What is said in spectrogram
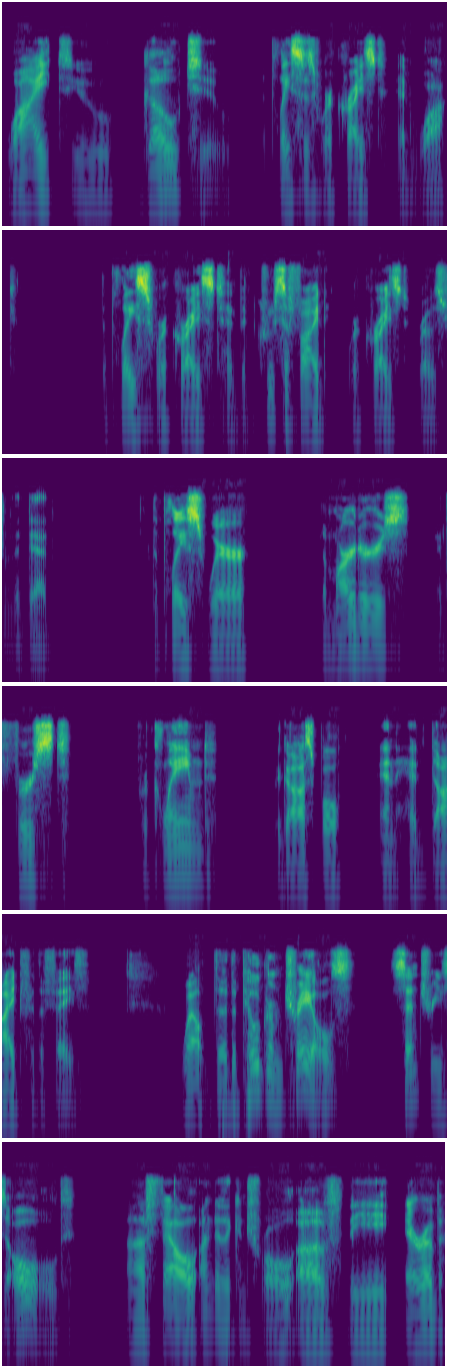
Why? To go to the places where Christ had walked, the place where Christ had been crucified, where Christ rose from the dead, the place where the martyrs had first proclaimed the gospel and had died for the faith. Well, the, the Pilgrim Trails, centuries old, uh, fell under the control of the Arab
